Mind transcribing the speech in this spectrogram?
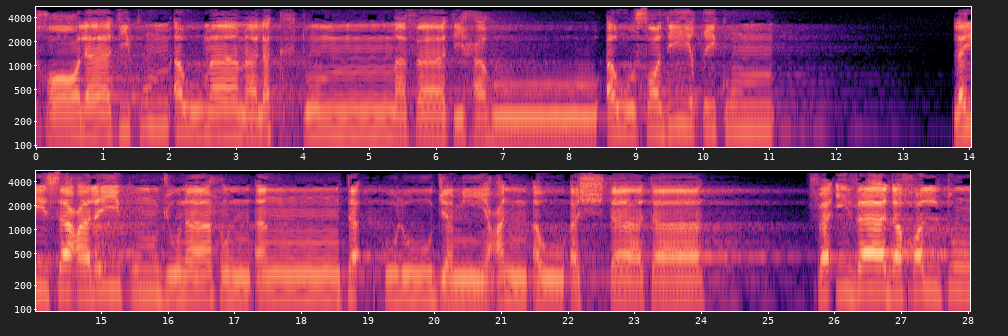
خالاتكم أو ما ملكتم مفاتحه أو صديقكم ليس عليكم جناح أن تأتوا فكلوا جميعا أو أشتاتا فإذا دخلتم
